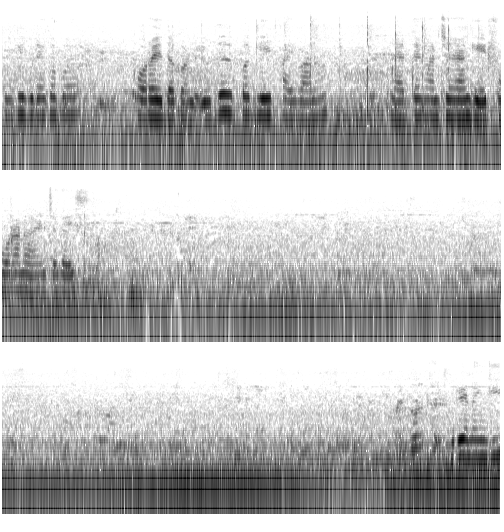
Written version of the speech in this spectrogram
എനിക്ക് ഇവിടെയൊക്കെ പോയ കുറേ ഇതൊക്കെ ഉണ്ട്. ഇത് ഇപ്പോൾ ഗേറ്റ് ഫൈവ് ആണ്. നേരത്തെ കാണിച്ച ഞാൻ ഗേറ്റ് ഫോർ ആണ് കാണിച്ചത് ഗൈസ് ഇവിടെയാണെങ്കിൽ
